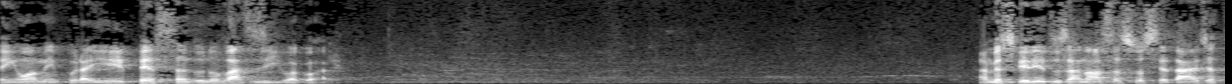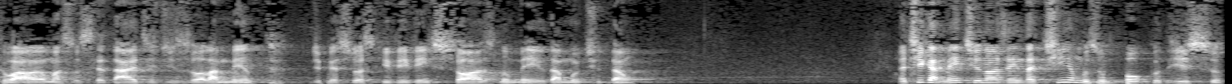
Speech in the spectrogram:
Tem homem por aí pensando no vazio agora. Ah, meus queridos, a nossa sociedade atual é uma sociedade de isolamento, de pessoas que vivem sós no meio da multidão. Antigamente nós ainda tínhamos um pouco disso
